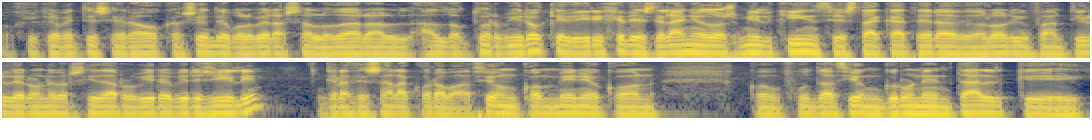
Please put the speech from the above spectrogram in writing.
Lógicamente será ocasión de volver a saludar al, doctor Miro, que dirige desde el año 2015 esta cátedra de dolor infantil de la Universidad Rovira Virgili, gracias a la colaboración, convenio con, con Fundación Grunenthal, que,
